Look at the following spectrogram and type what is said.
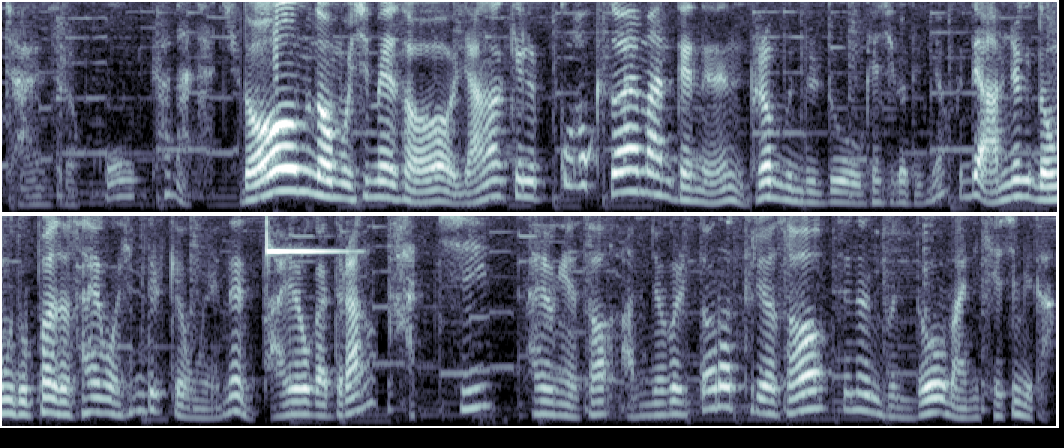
자연스럽고 편안하죠. 너무너무 심해서 양압기를 꼭 써야만 되는 그런 분들도 계시거든요. 근데 압력이 너무 높아서 사용 힘들 경우에는 바이오가드랑 같이 사용해서 압력을 떨어뜨려서 쓰는 분도 많이 계십니다.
